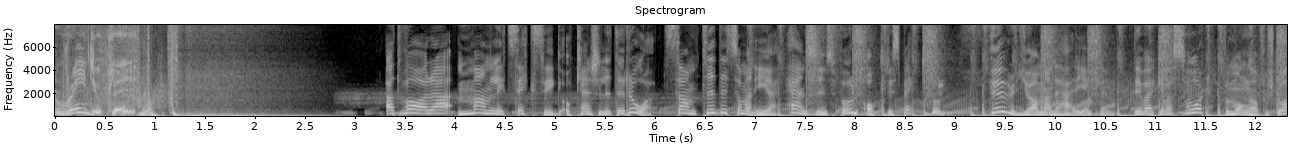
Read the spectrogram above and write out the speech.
Radioplay. Att vara manligt sexig och kanske lite rå samtidigt som man är hänsynsfull och respektfull. Hur gör man det här egentligen? Det verkar vara svårt för många att förstå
